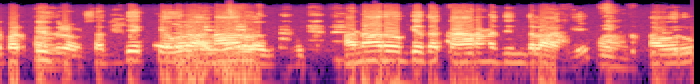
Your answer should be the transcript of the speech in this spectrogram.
ಬರ್ತಿದ್ರು. ಸದ್ಯಕ್ಕೆ ಅವರು ಅನಾರೋ ಅನಾರೋಗ್ಯದ ಕಾರಣದಿಂದಲಾಗಿ ಅವರು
